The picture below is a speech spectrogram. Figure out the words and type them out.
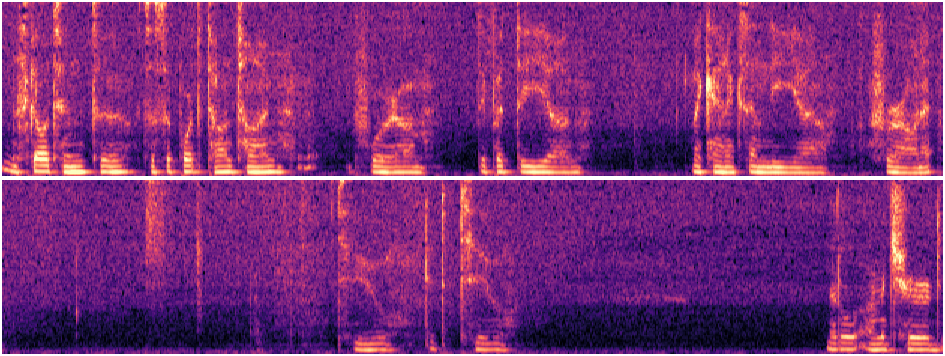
The skeleton to to support the tauntaun before um, they put the um, mechanics and the uh, fur on it. Two, did two. Little armatured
